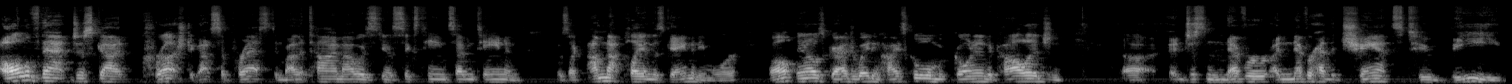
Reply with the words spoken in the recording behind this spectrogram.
all of that just got crushed. It got suppressed. And by the time I was, you know, 16, 17 and was like, I'm not playing this game anymore. Well, you know, I was graduating high school, going into college and uh, it just never, I never had the chance to be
